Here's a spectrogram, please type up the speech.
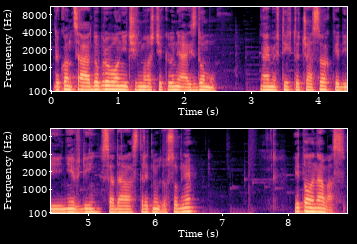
Dokonca dobrovoľníčiť môžete kľudne aj z domu. Najmä v týchto časoch, kedy nevždy sa dá stretnúť osobne. Je to len na vás.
